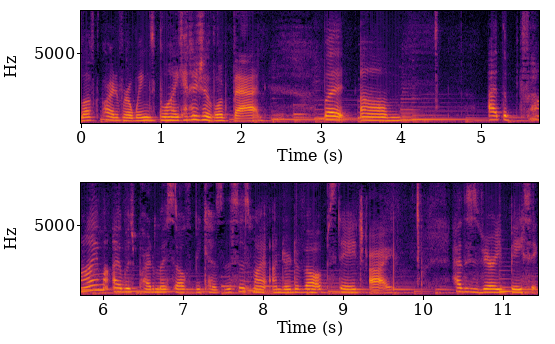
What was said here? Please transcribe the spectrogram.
left part of her wings blank, and it just looked bad. But um, at the time, I was proud of myself because this is my underdeveloped stage. I had this very basic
